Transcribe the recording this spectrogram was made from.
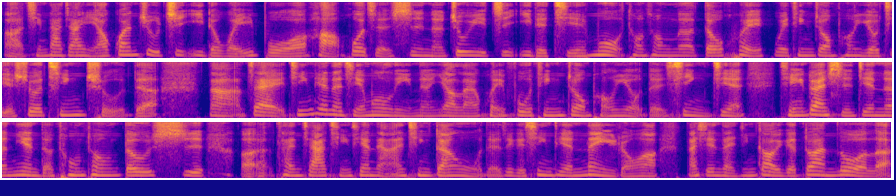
啊，请大家也要关。注志毅的微博，好，或者是呢，注意志毅的节目，通通呢都会为听众朋友解说清楚的。那在今天的节目里呢，要来回复听众朋友的信件。前一段时间呢，念的通通都是呃参加晴天两岸庆端午的这个信件内容啊。那现在已经告一个段落了。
